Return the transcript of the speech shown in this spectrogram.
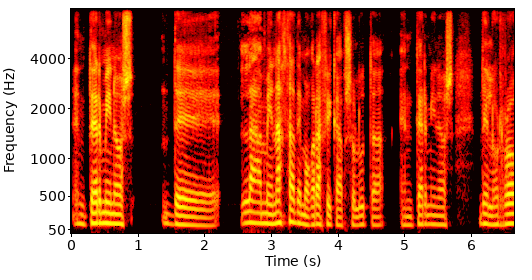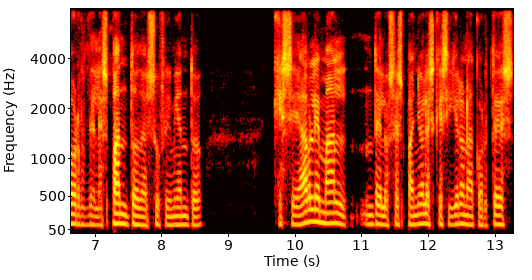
en términos de la amenaza demográfica absoluta, en términos del horror, del espanto, del sufrimiento, que se hable mal de los españoles que siguieron a Cortés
